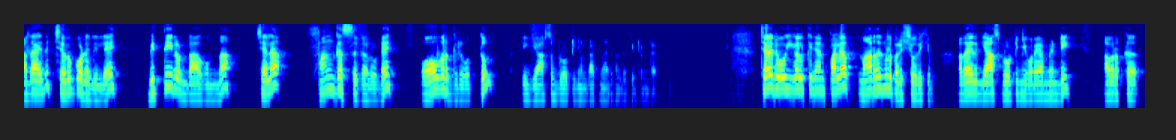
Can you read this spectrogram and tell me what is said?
അതായത് ചെറുകുടലിലെ ഭിത്തിയിലുണ്ടാകുന്ന ചില ഫംഗസുകളുടെ ഓവർ ഗ്രോത്തും ഈ ഗ്യാസ് ബ്ലോട്ടിംഗ് ഉണ്ടാക്കുന്നതായിട്ട് കണ്ടെത്തിയിട്ടുണ്ട്. ചില രോഗികൾക്ക് ഞാൻ പല മാർഗങ്ങൾ പരിശോധിക്കും. അതായത് ഗ്യാസ് ബ്ലോട്ടിങ് കുറയാൻ വേണ്ടി അവർക്ക്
